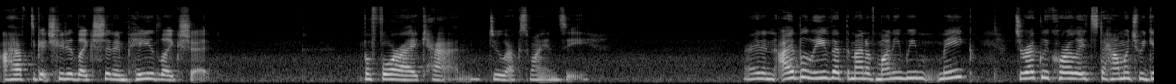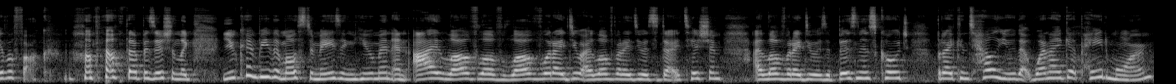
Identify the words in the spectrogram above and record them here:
I have to get treated like shit and paid like shit before I can do X, Y, and Z. Right? And I believe that the amount of money we make directly correlates to how much we give a fuck about that position. Like, you can be the most amazing human, and I love, love, love what I do. I love what I do as a dietitian, I love what I do as a business coach. But I can tell you that when I get paid more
